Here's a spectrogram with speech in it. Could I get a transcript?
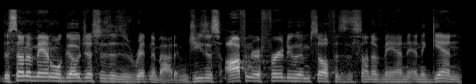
The Son of Man will go just as it is written about him. Jesus often referred to himself as the Son of Man. And again,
